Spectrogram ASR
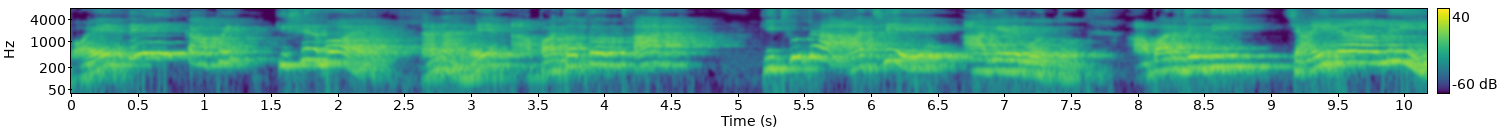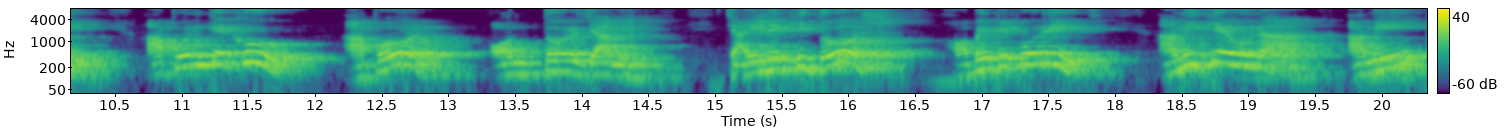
ভয়েতে কাঁপে কিসের ভয়? না না এই আপাতত থাক। কিছুটা আছে আগের মতো। আবার যদি চাই না আমি, আপনকে খুব, আপন অন্তর্জামী চাইলে কি দোষ? হবে বিপরীত। আমি কেউ না, আমি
